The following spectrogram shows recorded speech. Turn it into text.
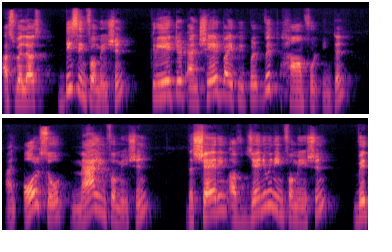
as well as disinformation created and shared by people with harmful intent, and also malinformation, the sharing of genuine information with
